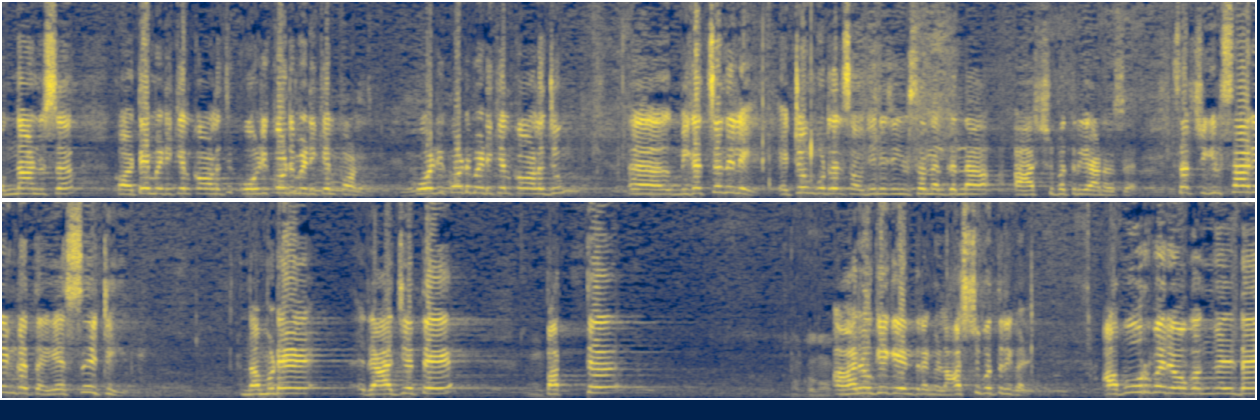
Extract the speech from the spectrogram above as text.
ഒന്നാണ് sir Kottayam medical college Kozhikode medical college. Kozhikode medical കോളേജും മികച്ച നിലയിൽ ഏറ്റവും കൂടുതൽ സൗജന്യ ചികിത്സ നൽകുന്ന ആശുപത്രിയാണ് സർ. സർ ചികിത്സാ രംഗത്ത് എസ് ഐ ടി നമ്മുടെ രാജ്യത്തെ പത്ത് ആരോഗ്യ കേന്ദ്രങ്ങൾ ആശുപത്രികൾ അപൂർവ രോഗങ്ങളുടെ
